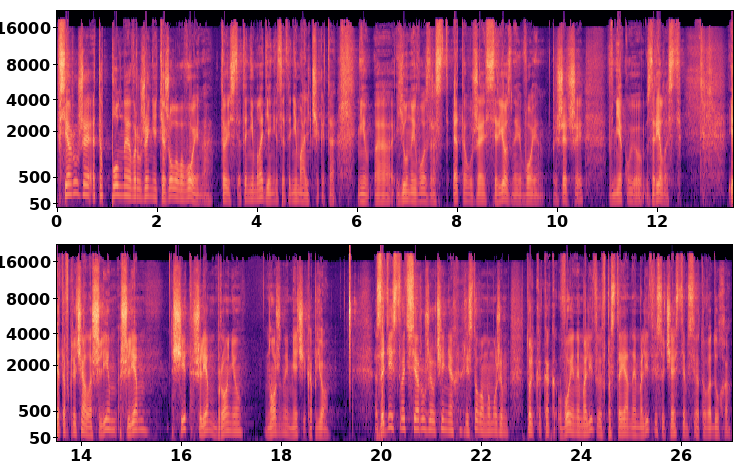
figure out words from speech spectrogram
Все оружие – это полное вооружение тяжелого воина, то есть это не младенец, это не мальчик, это не э, юный возраст, это уже серьезный воин, пришедший в некую зрелость. И это включало шлем, шлем, щит, шлем, броню, ножны, меч и копье – Задействовать все оружие учения Христова мы можем только как воины молитвы в постоянной молитве с участием Святого Духа.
